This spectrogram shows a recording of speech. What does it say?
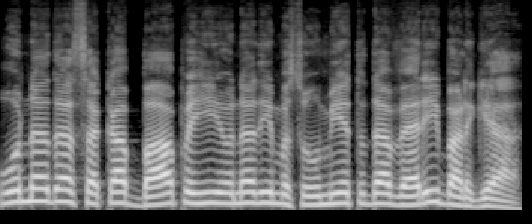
ਉਹਨਾਂ ਦਾ ਸਕਾ ਬਾਪ ਹੀ ਉਹਨਾਂ ਦੀ ਮਾਸੂਮੀਅਤ ਦਾ ਵੈਰੀ ਬਣ ਗਿਆ।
